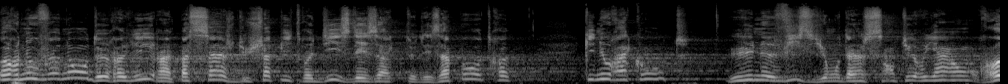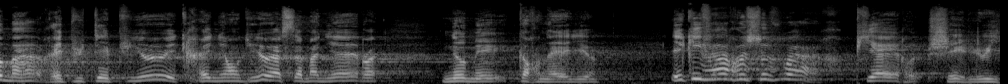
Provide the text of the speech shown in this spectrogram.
Or, nous venons de relire un passage du chapitre 10 des Actes des Apôtres qui nous raconte une vision d'un centurion romain réputé pieux et craignant Dieu à sa manière, nommé Corneille, et qui va recevoir Pierre chez lui.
